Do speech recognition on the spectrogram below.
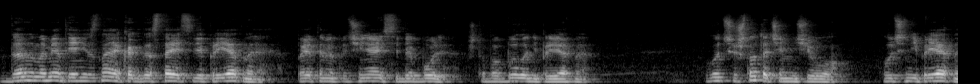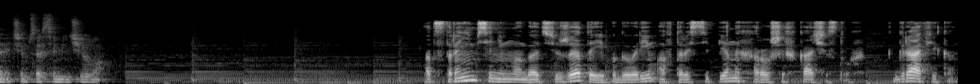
В данный момент я не знаю, как доставить себе приятное, поэтому я причиняю себе боль, чтобы было неприятно. Лучше что-то, чем ничего. Лучше неприятное, чем совсем ничего. Отстранимся немного от сюжета и поговорим о второстепенных хороших качествах. Графика.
